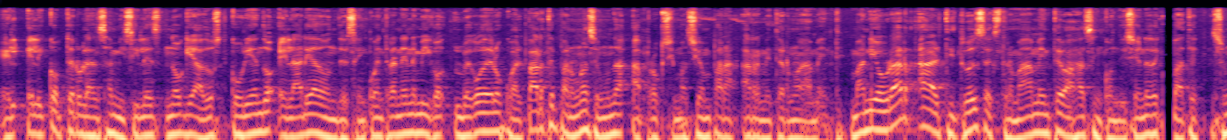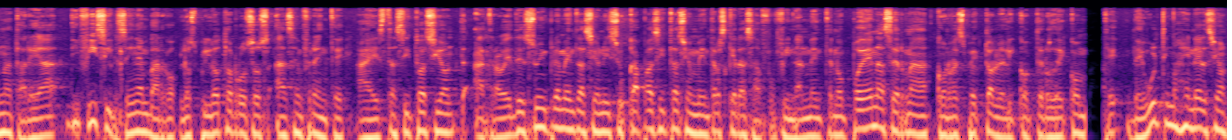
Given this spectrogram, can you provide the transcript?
el helicóptero lanza misiles no guiados cubriendo el área donde se encuentra el enemigo, luego de lo cual parte para una segunda aproximación para arremeter nuevamente. Maniobrar a altitudes extremadamente bajas en condiciones de combate es una tarea difícil, sin embargo, los pilotos rusos hacen frente a esta situación a través de su implementación y su capacitación, mientras que las AFU finalmente no pueden hacer nada con respecto al helicóptero de combate de última generación,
